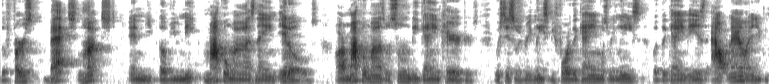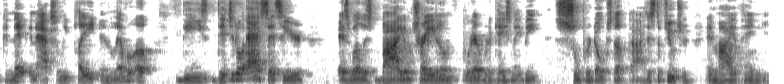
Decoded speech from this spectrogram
The first batch launched and of unique Makomons named ITOs. Our Makomons will soon be game characters, which this was released before the game was released, but the game is out now and you can connect and actually play and level up these digital assets here, as well as buy them, trade them, whatever the case may be. Super dope stuff, guys. It's the future, in my opinion.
